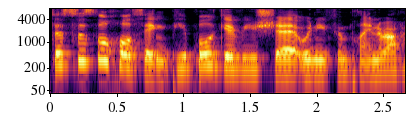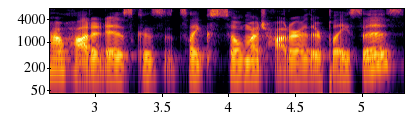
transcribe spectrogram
this is the whole thing. People give you shit when you complain about how hot it is because it's like so much hotter other places.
